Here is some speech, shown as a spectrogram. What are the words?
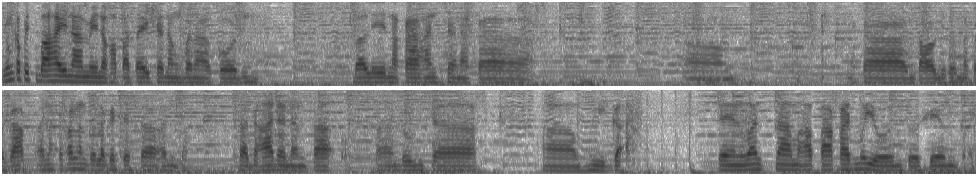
yung kapitbahay namin nakapatay siya ng banakon. Bali nakaan siya naka um, naka ang tawag dito nakagap ah, nakakalan talaga siya sa ano sa daanan ng tao parang doon siya um, humiga then once na maapakan mo yun so syempre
